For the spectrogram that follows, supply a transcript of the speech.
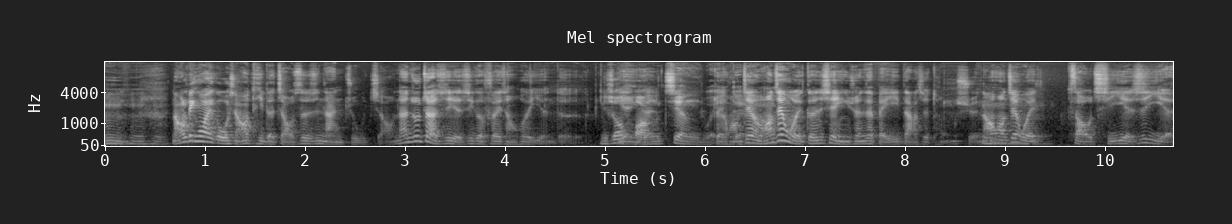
嗯嗯嗯。然后另外一个我想要提的角色是男主角，男主角其实也是一个非常会演的你说黄建伟，对黄建伟，黄建伟跟谢盈萱在北艺大是同学，然后黄建伟早期也是演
